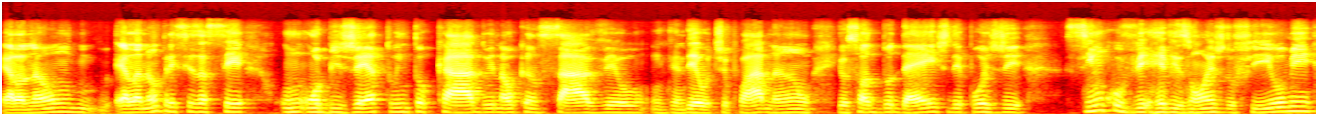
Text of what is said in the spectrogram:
ela não, ela não precisa ser um objeto intocado, inalcançável, entendeu? Tipo, ah, não, eu só dou 10 depois de cinco revisões do filme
